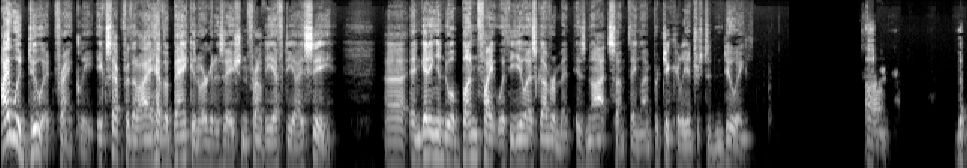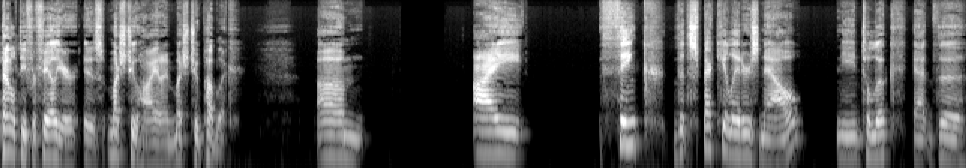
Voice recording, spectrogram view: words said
I would do it, frankly, except for that I have a banking organization in front of the FDIC. Uh, and getting into a bun fight with the U.S. government is not something I'm particularly interested in doing. Um, the penalty for failure is much too high and much too public. Um, I think that speculators now need to look at the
